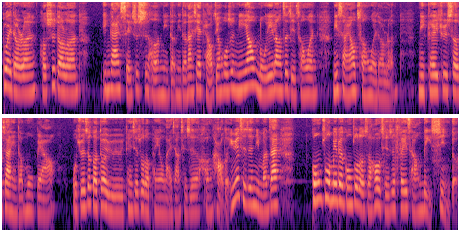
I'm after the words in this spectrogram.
对的人、合适的人。应该谁是适合你的？你的那些条件，或是你要努力让自己成为你想要成为的人，你可以去设下你的目标。我觉得这个对于天蝎座的朋友来讲，其实很好的，因为其实你们在工作面对工作的时候，其实是非常理性的。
